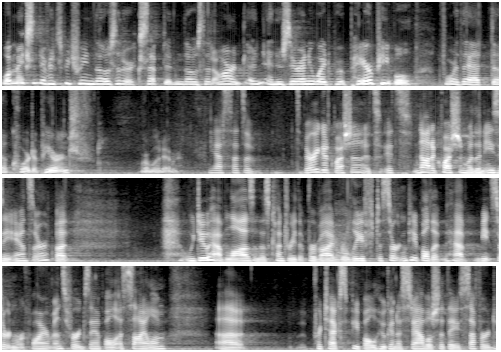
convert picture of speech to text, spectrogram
What makes the difference between those that are accepted and those that aren't? And, and is there any way to prepare people for that uh, court appearance or whatever? Yes, that's a, it's a very good question. It's, it's not a question with an easy answer, but we do have laws in this country that provide relief to certain people that have meet certain requirements. For example, asylum uh, protects people who can establish that they suffered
